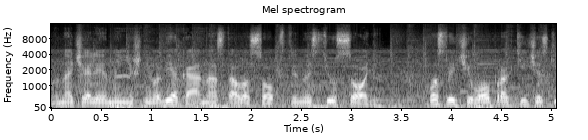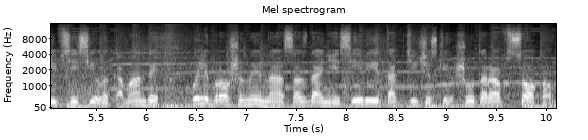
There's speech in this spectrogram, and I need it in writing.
В начале нынешнего века она стала собственностью Sony, после чего практически все силы команды были брошены на создание серии тактических шутеров Socom.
